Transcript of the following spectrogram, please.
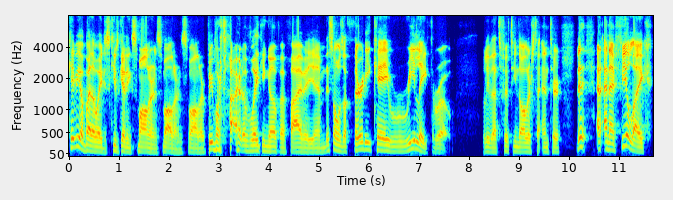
KBO, by the way, just keeps getting smaller and smaller and smaller. People are tired of waking up at 5 a.m. This one was a 30K relay throw. I believe that's $15 to enter. And, and I feel like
